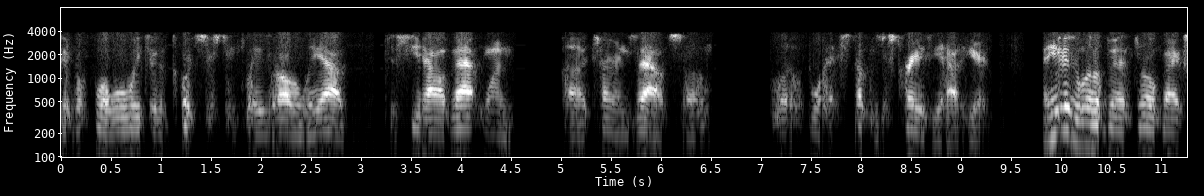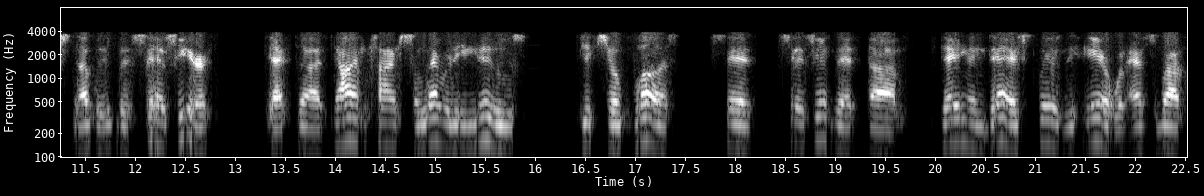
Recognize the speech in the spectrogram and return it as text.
said before, we'll wait till the court system plays it all the way out to see how that one uh, turns out. So, boy, oh boy, stuff is just crazy out here. And here's a little bit of throwback stuff. It, it says here that uh, Dime Time Celebrity News, Get Your Buzz, said says here that uh, Damon Dash clears the air when asked about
